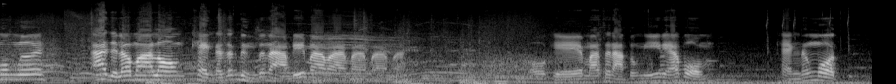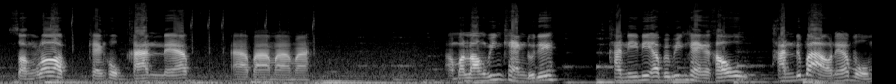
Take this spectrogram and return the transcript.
งงเลยอะเดี๋ยวเรามาลองแข่งกันสักหนึ่งสนามดิมามามามามาโอเค มาสนามตรงนี้เนะครับผม แข่งทั้งหมดสองรอบแข่งหกคันนะครับอ่ามามามาเอามาลองวิ่งแข่งดูดิคันนี้นี่เอาไปวิ่งแข่งกับเขา ทันหรือเปล่านะครับผม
